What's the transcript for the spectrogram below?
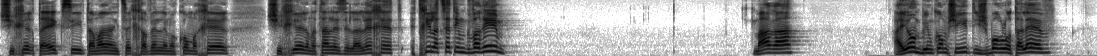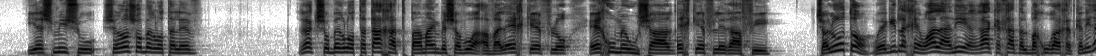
שחרר את האקסיט, אמר אני צריך לכוון למקום אחר, שחרר, נתן לזה ללכת, התחיל לצאת עם גברים. מה רע? היום במקום שהיא תשבור לו את הלב, יש מישהו שלא שובר לו את הלב. רק שובר לו את התחת פעמיים בשבוע, אבל איך כיף לו, איך הוא מאושר, איך כיף לרפי. תשאלו אותו, הוא יגיד לכם, וואלה, אני רק אחת על בחורה אחת. כנראה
